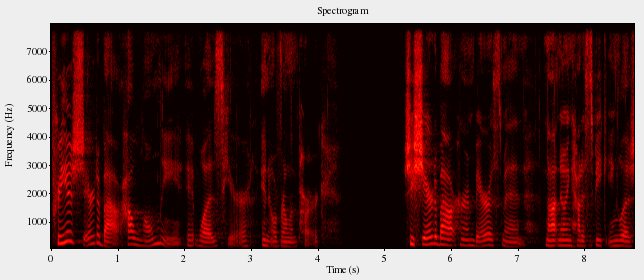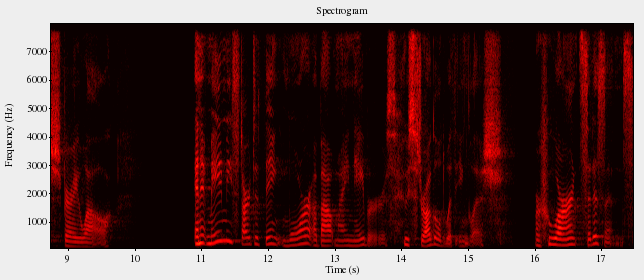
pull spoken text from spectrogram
Priya shared about how lonely it was here in Overland Park. She shared about her embarrassment, not knowing how to speak English very well. And it made me start to think more about my neighbors who struggled with English or who aren't citizens.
